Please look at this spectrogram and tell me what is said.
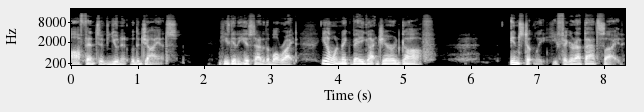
offensive unit with the Giants. He's getting his side of the ball right. You know, when McVay got Jared Goff, instantly he figured out that side.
